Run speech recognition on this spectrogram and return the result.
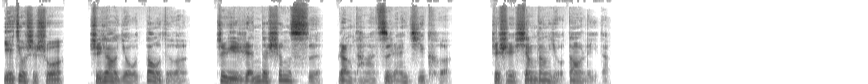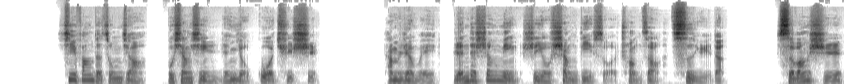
也就是说，只要有道德，至于人的生死，让他自然即可，这是相当有道理的。西方的宗教不相信人有过去式，他们认为人的生命是由上帝所创造赐予的。死亡时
